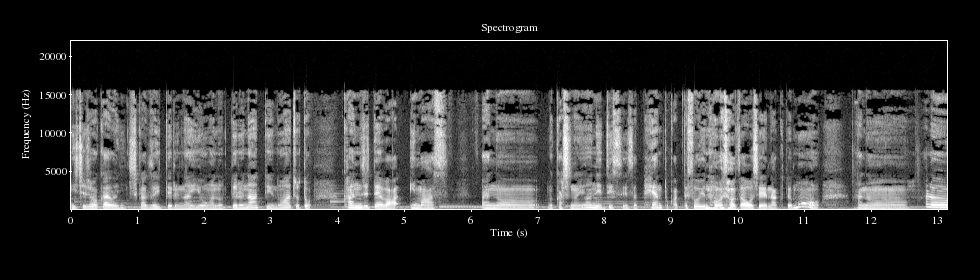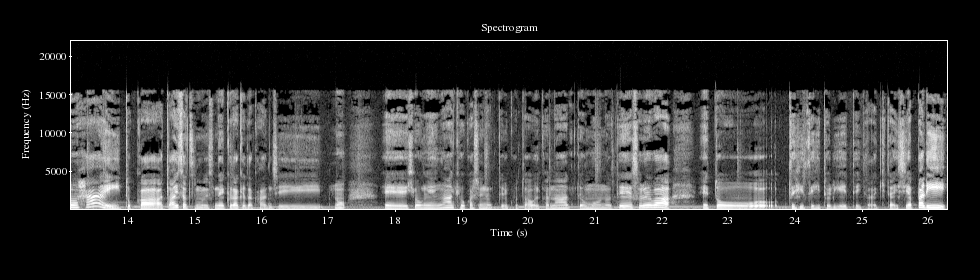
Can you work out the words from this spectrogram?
日常会話に近づいてる内容が載ってるなっていうのはちょっと感じてはいます。あの昔のように「This is a pen」とかってそういうのをわざわざ教えなくてもあの「Hello, Hi」とかあと挨拶もですね砕けた感じの、えー、表現が教科書に載ってることは多いかなって思うのでそれはえっとぜひぜひ取り入れていただきたいしやっぱり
